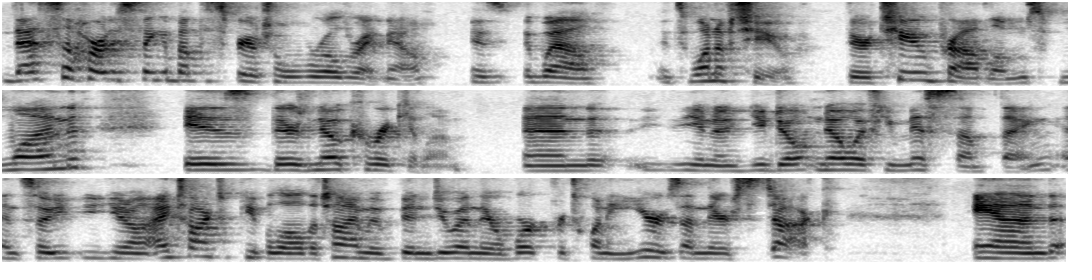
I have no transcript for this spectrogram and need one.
that's the hardest thing about the spiritual world right now is well it's one of two. There are two problems. One is there's no curriculum and you know you don't know if you miss something and so you know i talk to people all the time who've been doing their work for 20 years and they're stuck and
